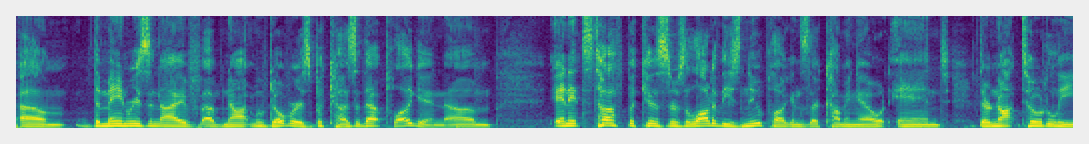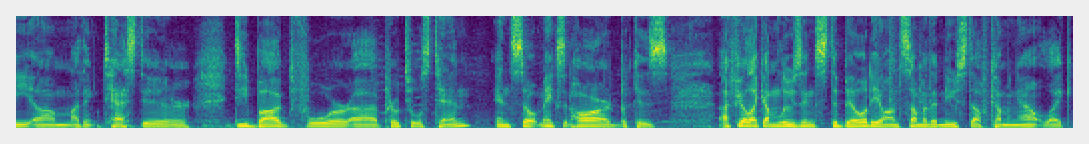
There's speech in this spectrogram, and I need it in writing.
um, the main reason I've I've not moved over is because of that plugin. Um, and it's tough because there's a lot of these new plugins that are coming out and they're not totally, um, I think, tested or debugged for uh, Pro Tools 10. And so it makes it hard because I feel like I'm losing stability on some of the new stuff coming out. Like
